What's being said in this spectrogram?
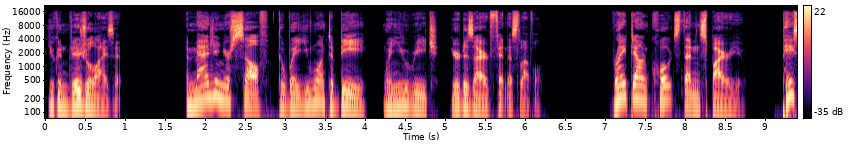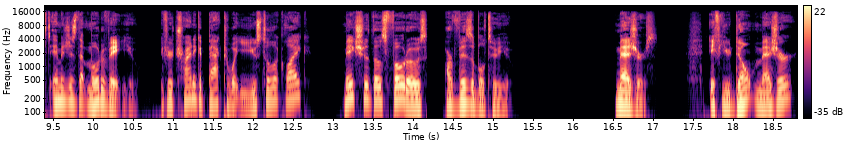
you can visualize it. Imagine yourself the way you want to be when you reach your desired fitness level. Write down quotes that inspire you. Paste images that motivate you. If you're trying to get back to what you used to look like, make sure those photos are visible to you. Measures. If you don't measure,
